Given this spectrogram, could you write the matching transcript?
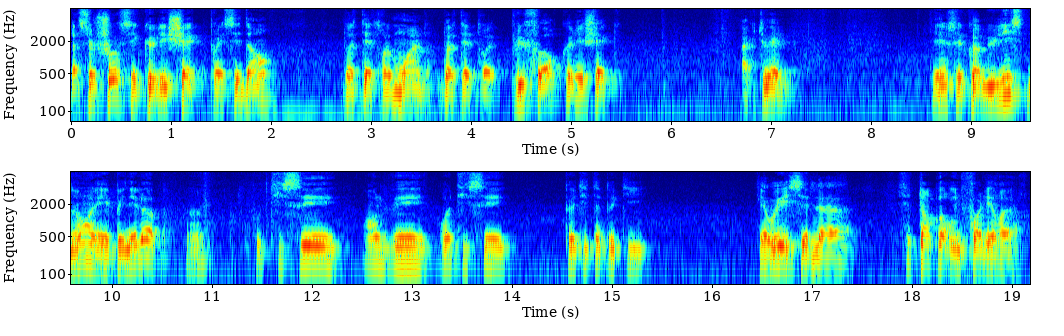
La seule chose, c'est que l'échec précédent doit être moindre, doit être plus fort que l'échec actuel. C'est comme Ulysse, non Et Pénélope. Il hein. faut tisser, enlever, retisser, petit à petit. Et oui, c'est, c'est encore une fois l'erreur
